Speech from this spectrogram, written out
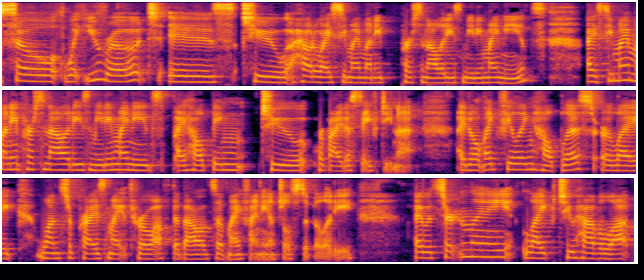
So, what you wrote is to how do I see my money personalities meeting my needs? I see my money personalities meeting my needs by helping to provide a safety net. I don't like feeling helpless or like one surprise might throw off the balance of my financial stability. I would certainly like to have a lot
